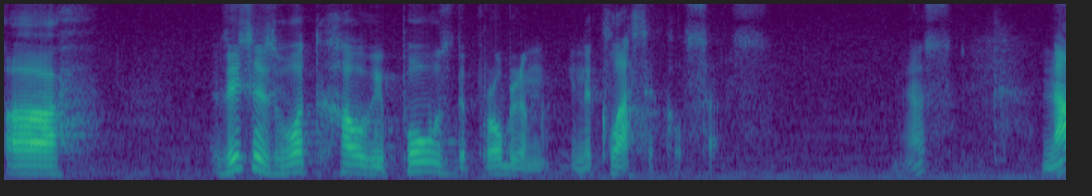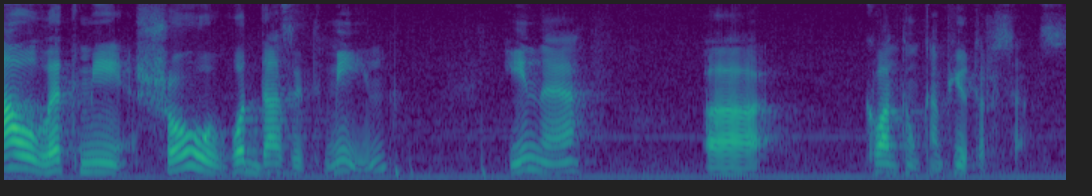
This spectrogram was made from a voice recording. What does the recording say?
uh, this is what how we pose the problem in a classical sense. Yes. Now let me show what does it mean in a uh, quantum computer sense.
